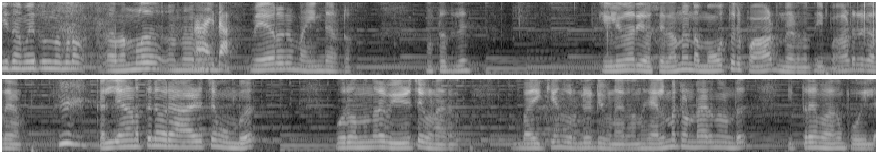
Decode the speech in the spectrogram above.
ഈ സമയത്ത് നമ്മുടെ നമ്മൾ വേറൊരു മൈൻഡ് ആട്ടോ മൊത്തത്തിൽ കിളിവാരി അവസ്ഥയിൽ അന്നുണ്ടോ മുഖത്തൊരു പാടുണ്ടായിരുന്നു ഈ പാടൊരു കഥയാണ്. കല്യാണത്തിന് ഒരാഴ്ച മുമ്പ് ഒരു ഒന്നൊന്നര വീഴ്ച വീണായിരുന്നു. ബൈക്കിൽ നിന്ന് ഉരുണ്ടിട്ട് വീണായിരുന്നു അന്ന് ഹെൽമെറ്റ് ഉണ്ടായിരുന്നതുകൊണ്ട് ഇത്രയും ഭാഗം പോയില്ല.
